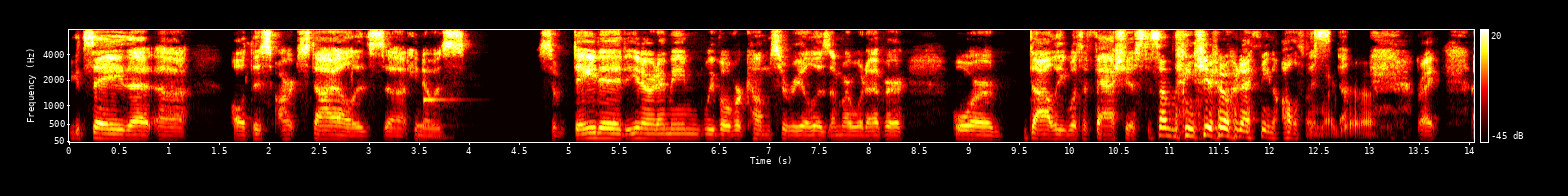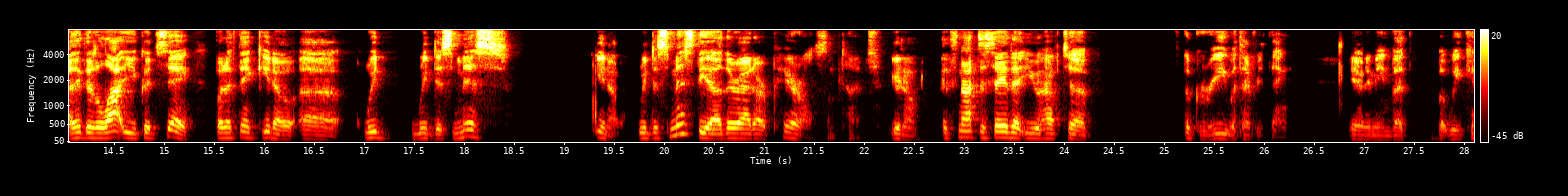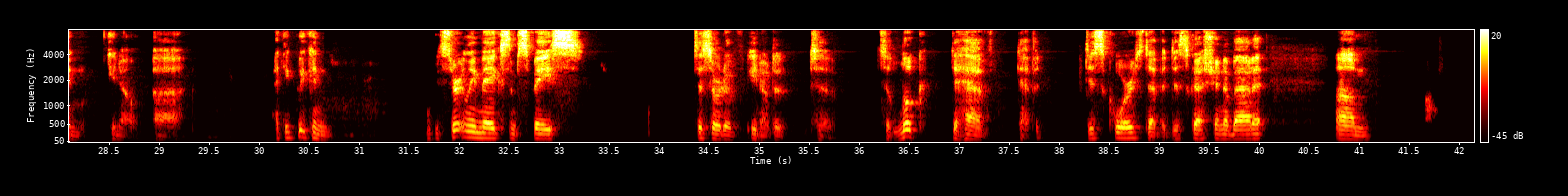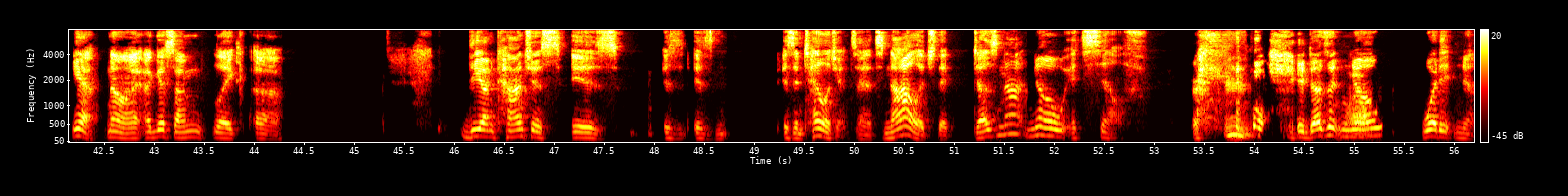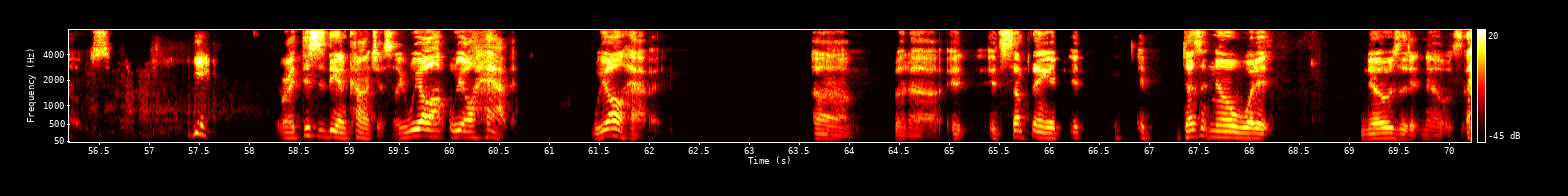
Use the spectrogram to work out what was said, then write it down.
you could say that uh, all this art style is uh, you know is so dated. You know what I mean? We've overcome surrealism or whatever, or Dali was a fascist, something. You know what I mean? All of Oh this my stuff god. right? I think there's a lot you could say, but I think you know uh, we we dismiss, you know, we dismiss the other at our peril sometimes. You know, it's not to say that you have to agree with everything. You know what I mean? But but we can, you know, uh, I think we can we can certainly make some space to sort of you know to to to look to have to have a discourse to have a discussion about it. Um, yeah, no, I, I guess I'm like uh, the unconscious is is is is intelligence and it's knowledge that does not know itself. Right? Mm. it doesn't Wow. know what it knows. Yeah. Right. This is the unconscious. Like we all we all have it. We all have it. Um, but uh, it it's something it it it doesn't know what it knows that it knows.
